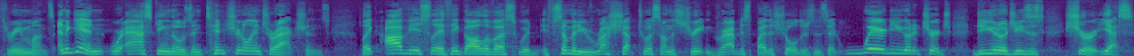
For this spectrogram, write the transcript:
three months. And again, we're asking those intentional interactions. Like, obviously, I think all of us would, if somebody rushed up to us on the street and grabbed us by the shoulders and said, Where do you go to church? Do you know Jesus? Sure, yes.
